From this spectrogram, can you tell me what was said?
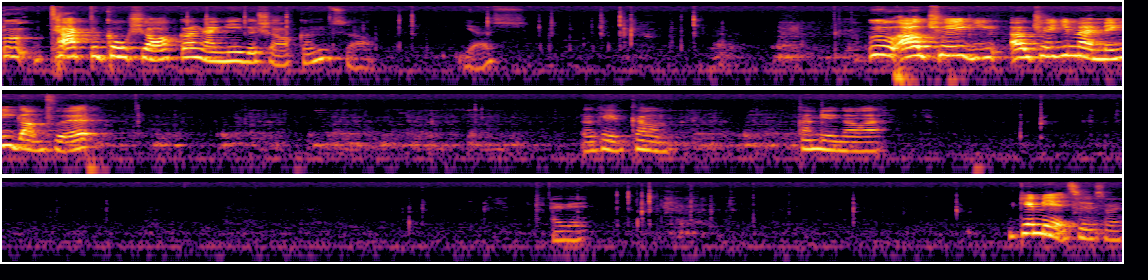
Uh, tactical shotgun. I need a shotgun, so yes. Ooh, I'll trade you. I'll trade you my minigun for it. Okay, come. Come here, Noah. Okay. Give me it, seriously.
